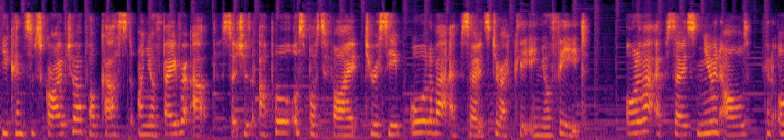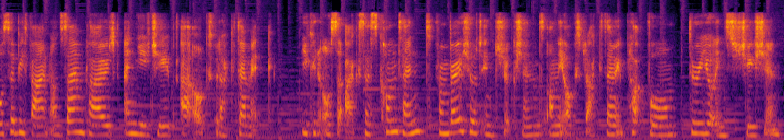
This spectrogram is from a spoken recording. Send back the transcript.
You can subscribe to our podcast on your favourite app, such as Apple or Spotify, to receive all of our episodes directly in your feed. All of our episodes, new and old, can also be found on SoundCloud and YouTube at Oxford Academic. You can also access content from very short introductions on the Oxford Academic platform through your institution.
